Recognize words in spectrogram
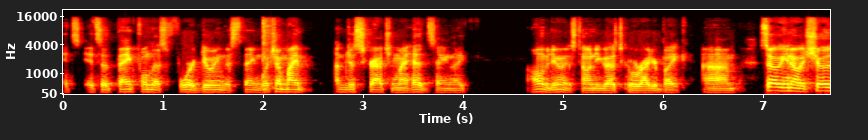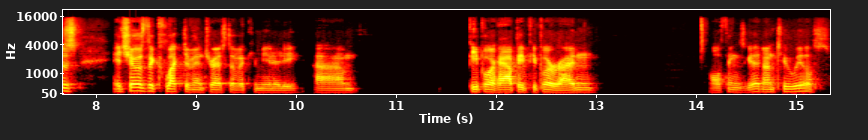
it's it's a thankfulness for doing this thing, which on my I'm just scratching my head saying like, all I'm doing is telling you guys to go ride your bike. Um, so you know, it shows it shows the collective interest of a community. Um, people are happy. People are riding. All things good on two wheels.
